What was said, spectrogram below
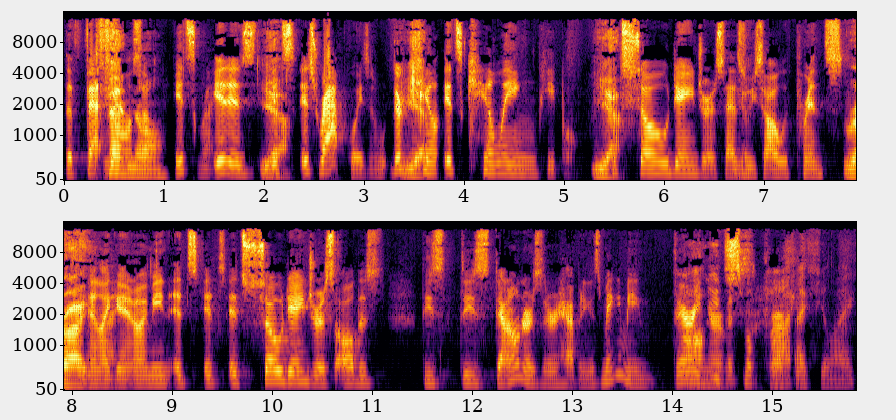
the fentanyl, and stuff, Fentanyl. it's Right. it is Yeah. it's it's rat poison. They're Yeah. kill it's killing people. Yeah. it's so dangerous as we saw with Prince, Right. And like Right. you know, I mean, it's it's it's so dangerous. All this these these downers that are happening is making me very Oh, nervous. smoke for our pot. I feel like.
